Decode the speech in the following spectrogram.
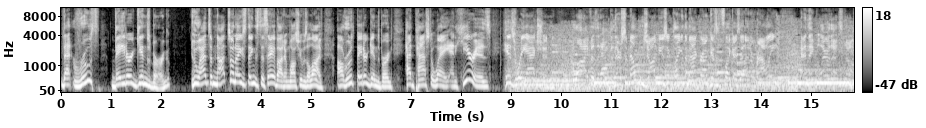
that Ruth Bader Ginsburg, who had some not so nice things to say about him while she was alive, uh, Ruth Bader Ginsburg had passed away. And here is his reaction live as it happened. There's some Elton John music playing in the background because it's, like I said, at a rally, and they blare that stuff.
